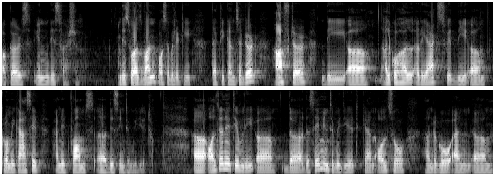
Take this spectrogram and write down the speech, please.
occurs in this fashion. This was one possibility that we considered after the uh, alcohol reacts with the um, chromic acid and it forms uh, this intermediate. Uh, alternatively, uh, the, the same intermediate can also undergo an um,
